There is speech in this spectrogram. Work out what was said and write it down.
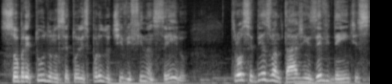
sobretudo nos setores produtivo e financeiro, trouxe desvantagens evidentes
